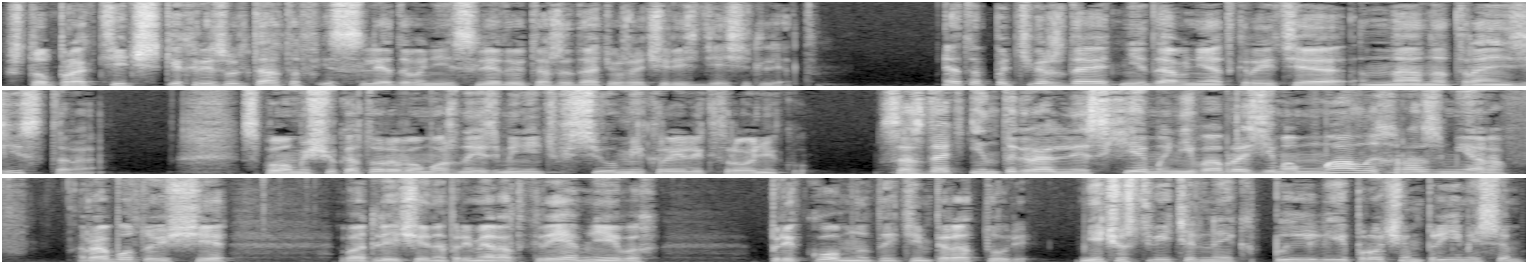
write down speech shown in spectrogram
что практических результатов исследований следует ожидать уже через 10 лет. Это подтверждает недавнее открытие нанотранзистора, с помощью которого можно изменить всю микроэлектронику, создать интегральные схемы невообразимо малых размеров, работающие, в отличие, например, от кремниевых, при комнатной температуре, нечувствительные к пыли и прочим примесям.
